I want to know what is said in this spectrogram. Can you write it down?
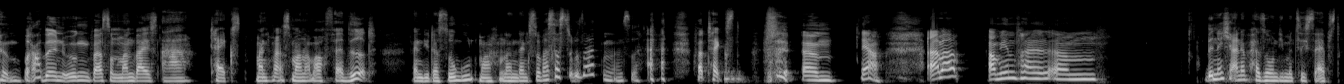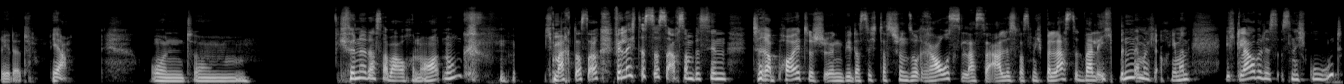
brabbeln irgendwas und man weiß, ah, Text. Manchmal ist man aber auch verwirrt, wenn die das so gut machen. Dann denkst du, was hast du gesagt? Und dann so, war Text. ähm, ja, aber auf jeden Fall ähm, bin ich eine Person, die mit sich selbst redet. Ja. Und ähm, ich finde das aber auch in Ordnung. Ich mache das auch. Vielleicht ist das auch so ein bisschen therapeutisch irgendwie, dass ich das schon so rauslasse, alles, was mich belastet, weil ich bin nämlich auch jemand, ich glaube, das ist nicht gut,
